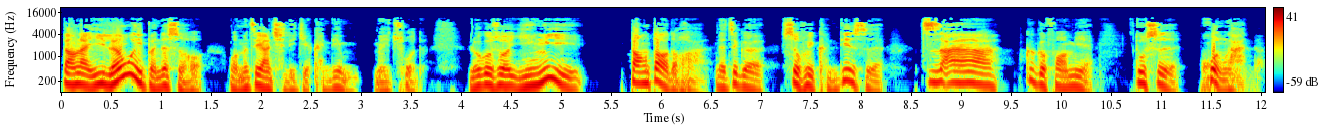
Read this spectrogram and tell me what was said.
当然，以人为本的时候，我们这样去理解肯定没错的。如果说淫逸当道的话，那这个社会肯定是治安啊各个方面都是混乱的。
